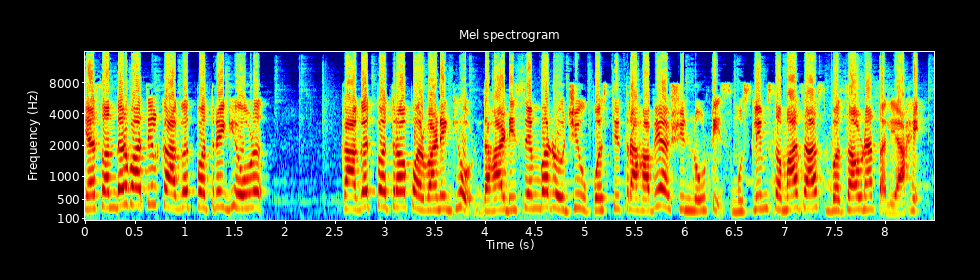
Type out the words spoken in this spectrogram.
या संदर्भातील कागदपत्रे घेऊन कागदपत्र परवाने घेऊन दहा डिसेंबर रोजी उपस्थित राहावे अशी नोटीस मुस्लिम समाजास बजावण्यात आली आहे.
